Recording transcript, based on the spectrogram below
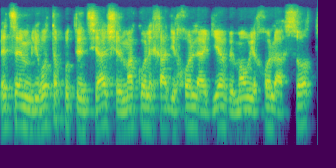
בעצם לראות את הפוטנציאל של מה כל אחד יכול להגיע ומה הוא יכול לעשות,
